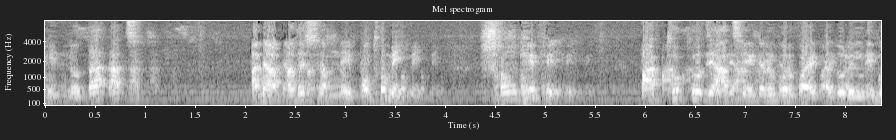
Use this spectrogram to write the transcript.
ভিন্নতা আছে। আমি আপনাদের সামনে প্রথমে সংক্ষেপে পার্থক্য যে আছে এটার উপর কয়েকটা দলিল দিব।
